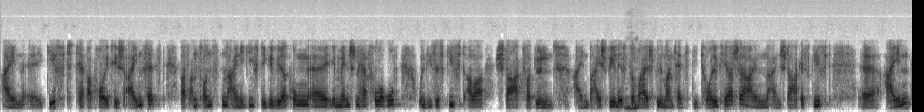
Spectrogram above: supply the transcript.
ein äh, Gift therapeutisch einsetzt, was ansonsten eine giftige Wirkung äh, im Menschen hervorruft und dieses Gift aber stark verdünnt. Ein Beispiel ist mhm. zum Beispiel, man setzt die Tollkirsche, ein, ein starkes Gift, äh, ein,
